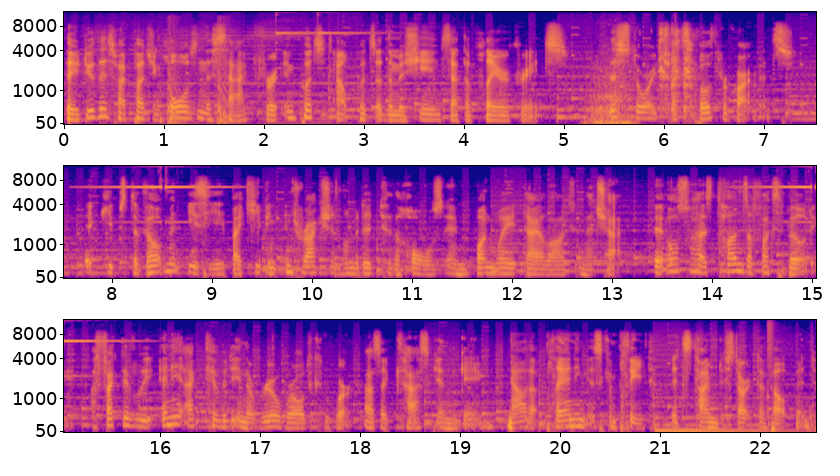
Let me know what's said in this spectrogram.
They do this by punching holes in the sack for inputs and outputs of the machines that the player creates. This story checks both requirements. It keeps development easy by keeping interaction limited to the holes in one-way dialogues in the chat. It also has tons of flexibility. Effectively, any activity in the real world could work as a task in the game. Now that planning is complete, it's time to start development.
